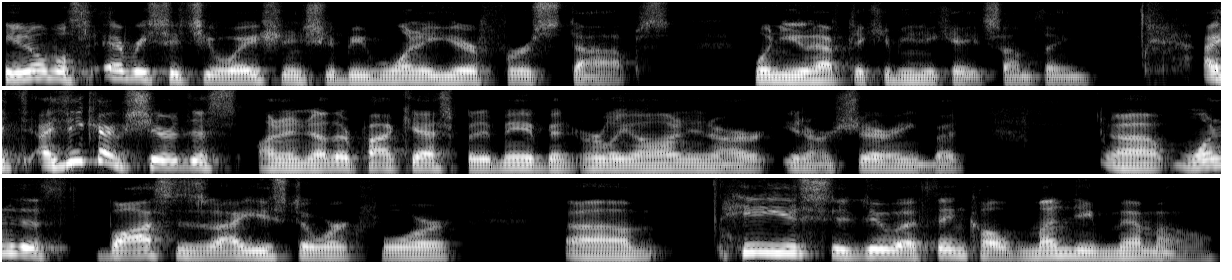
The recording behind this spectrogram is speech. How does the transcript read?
in almost every situation should be one of your first stops when you have to communicate something. I, I think I've shared this on another podcast, but it may have been early on in our in our sharing. But uh, one of the bosses that I used to work for, um, he used to do a thing called Monday memo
